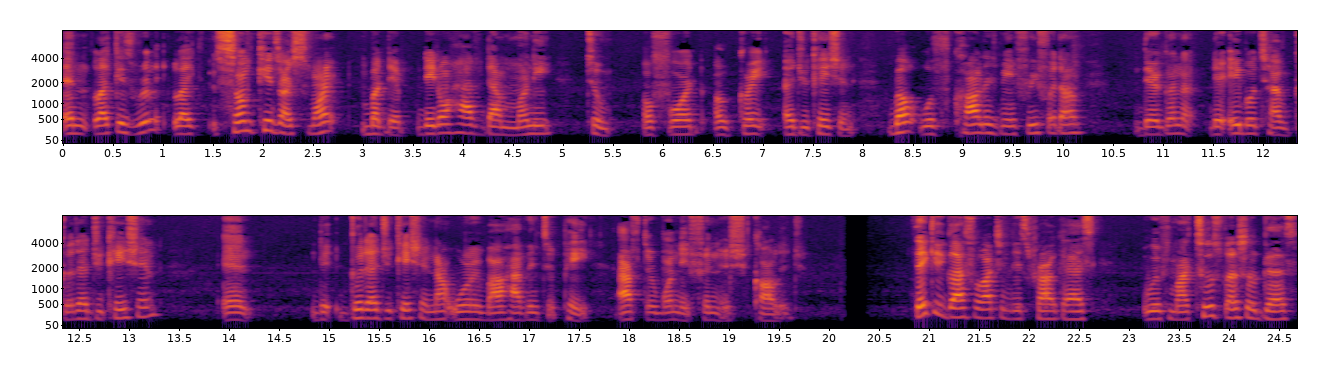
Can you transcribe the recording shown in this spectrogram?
and like it's really like some kids are smart, but they they don't have that money to afford a great education. But with college being free for them, they're gonna they're able to have good education, and the good education, not worrying about having to pay after when they finish college. Thank you guys for watching this podcast with my two special guests,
